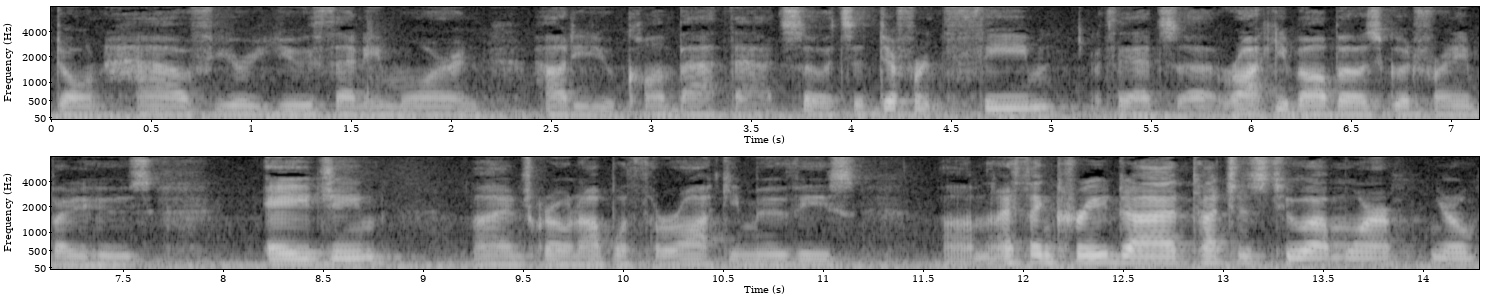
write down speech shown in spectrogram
don't have your youth anymore, and how do you combat that? So it's a different theme. I think that's uh, Rocky Balboa is good for anybody who's aging uh, and has grown up with the Rocky movies. Um, and I think Creed uh, touches to a more, you know,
